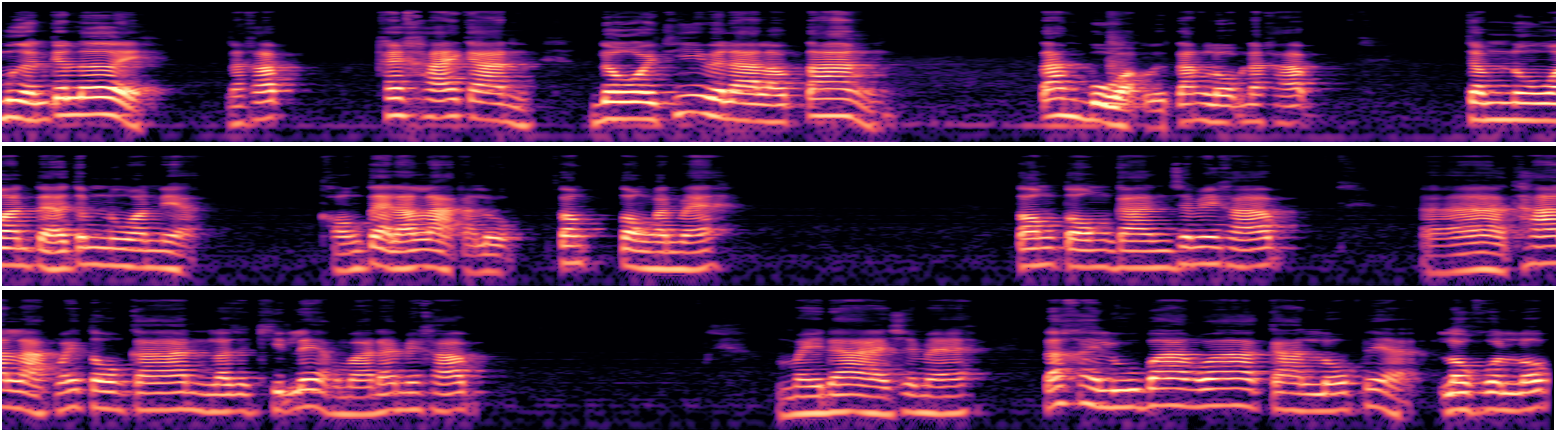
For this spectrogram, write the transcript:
เหมือนกันเลยนะครับ คล้ายๆกัน โดยที่เวลาเราตั้งตั้งบวกหรือตั้งลบนะครับจำนวนแต่ละจำนวนเนี่ยของแต่ละหลักอะลูกต้องตรงกันไหม ต้องตรงกันใช่ไหมครับอ่าถ้าหลักไม่ตรงกันเราจะคิดเลขออกมาได้ไหมครับ ไม่ได้ใช่ไหมแล้วใครรู้บ้างว่าการลบเนี่ยเราควรลบ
